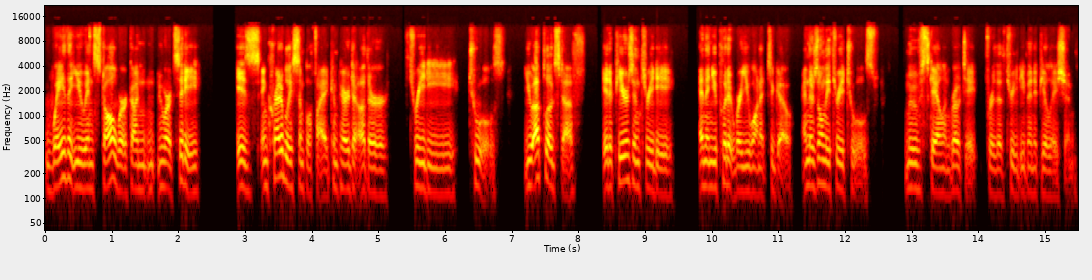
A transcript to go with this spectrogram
way that you install work on New Art City is incredibly simplified compared to other 3D tools. You upload stuff, it appears in 3D, and then you put it where you want it to go. And there's only three tools, move, scale, and rotate for the 3D manipulation.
